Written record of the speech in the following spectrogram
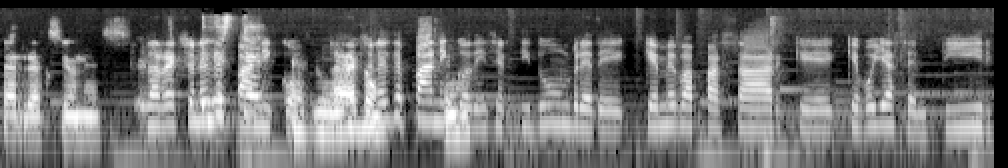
las reacciones. Las reacciones de pánico, las reacciones de pánico, de incertidumbre, de qué me va a pasar, qué, qué voy a sentir,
